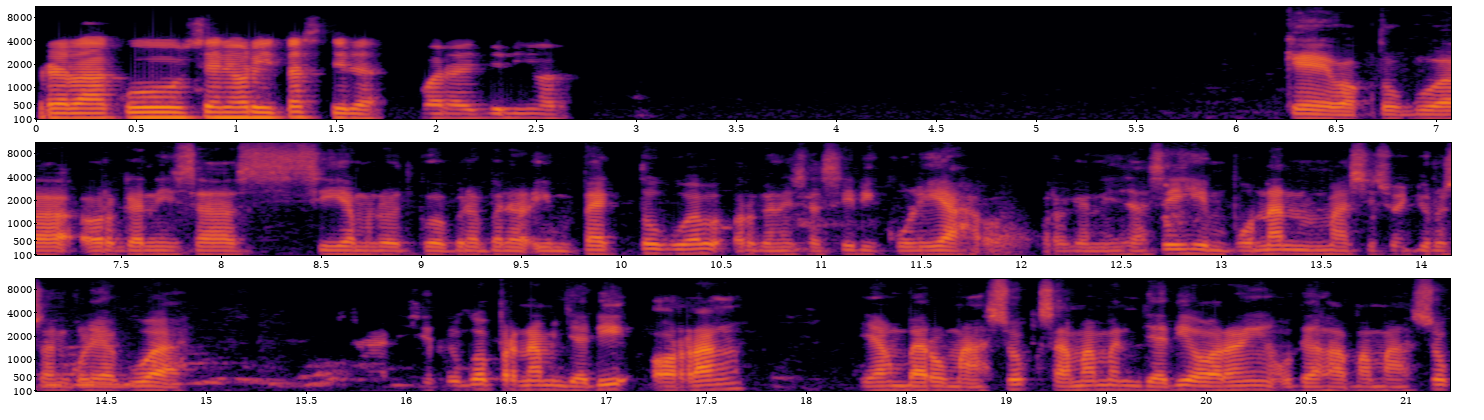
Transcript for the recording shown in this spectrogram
perilaku senioritas tidak pada junior? Oke, waktu gue organisasi yang menurut gue benar-benar impact tuh gue organisasi di kuliah, organisasi himpunan mahasiswa jurusan kuliah gue. Nah, di situ gue pernah menjadi orang yang baru masuk sama menjadi orang yang udah lama masuk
